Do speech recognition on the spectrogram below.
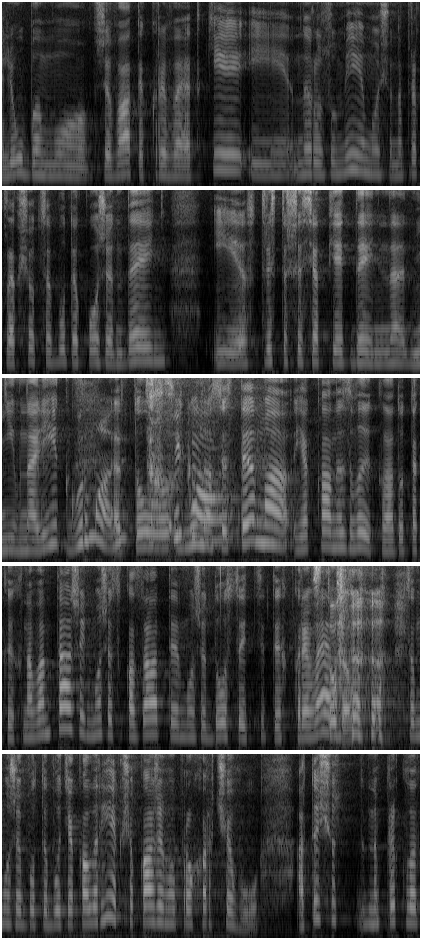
любимо вживати креветки і не розуміємо, що, наприклад, якщо це буде кожен день і 365 день днів на рік, Гурмани. е, то імунна система, яка не звикла до таких навантажень, може сказати, може досить тих креветок. Це може бути будь-яка алергія, якщо кажемо про харчову. А те, що, наприклад,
